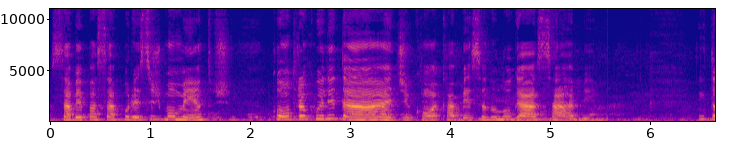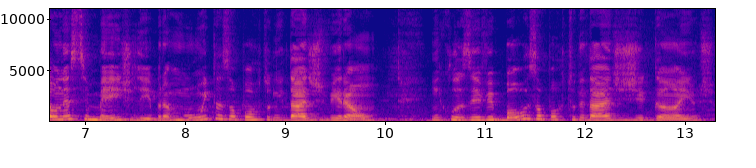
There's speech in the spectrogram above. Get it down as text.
saber passar por esses momentos com tranquilidade, com a cabeça no lugar, sabe? Então, nesse mês, Libra, muitas oportunidades virão, inclusive boas oportunidades de ganhos.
